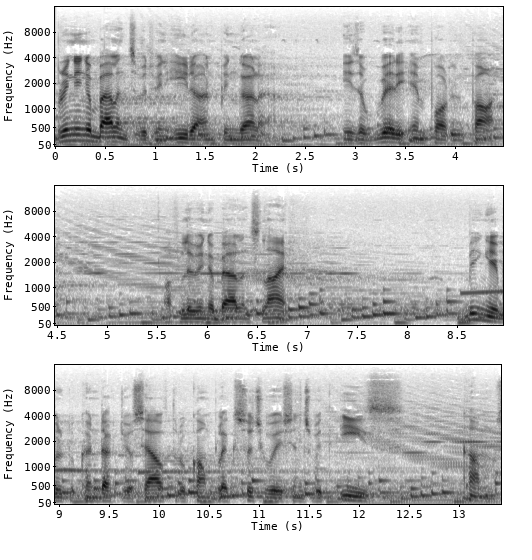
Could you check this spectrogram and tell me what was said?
Bringing a balance between Ida and Pingala is a very important part of living a balanced life. Being able to conduct yourself through complex situations with ease comes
